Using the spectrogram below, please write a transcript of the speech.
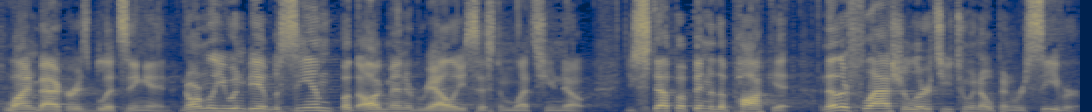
linebacker is blitzing in. Normally, you wouldn't be able to see him, but the augmented reality system lets you know. You step up into the pocket. Another flash alerts you to an open receiver.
